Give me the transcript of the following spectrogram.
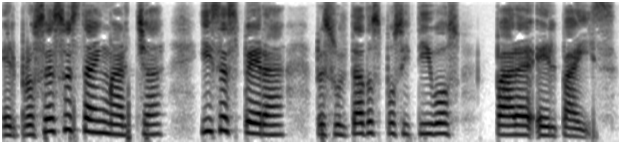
El proceso está en marcha y se espera resultados positivos para el país.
